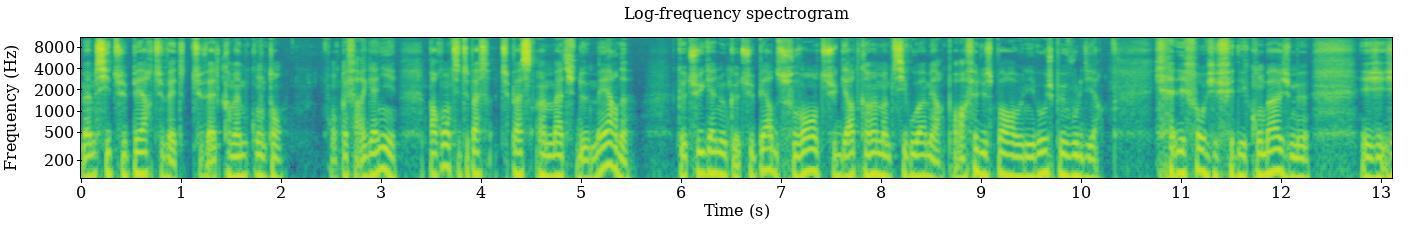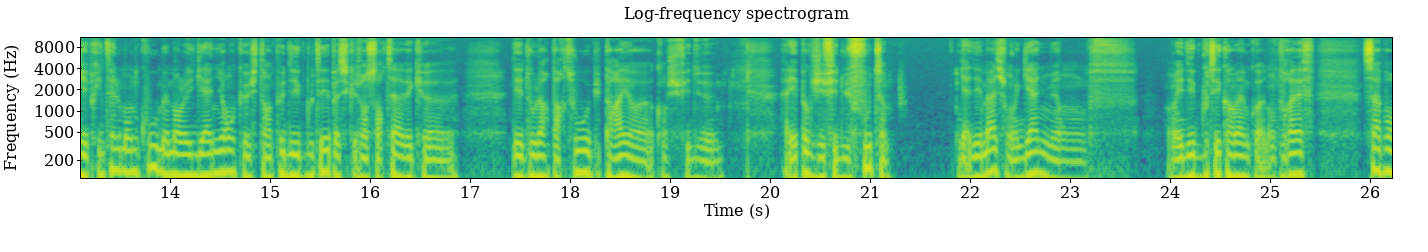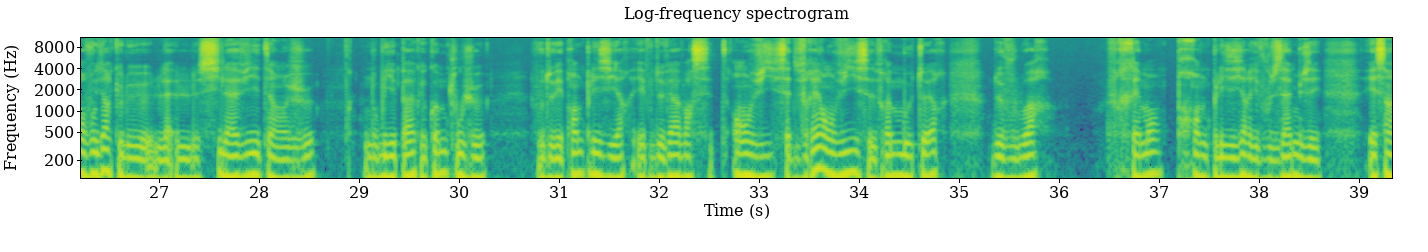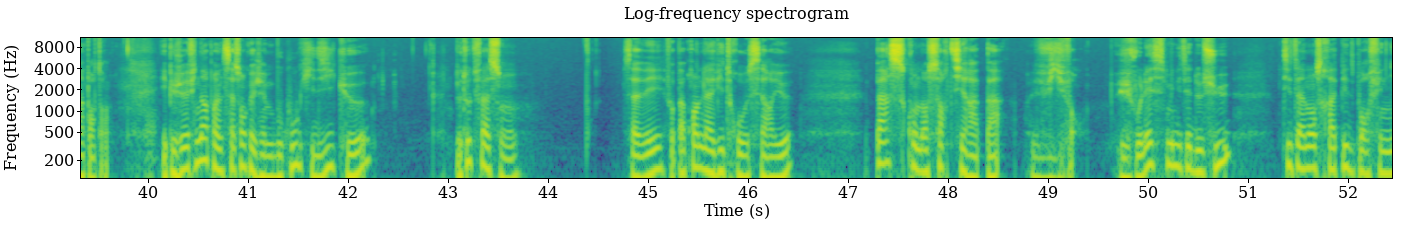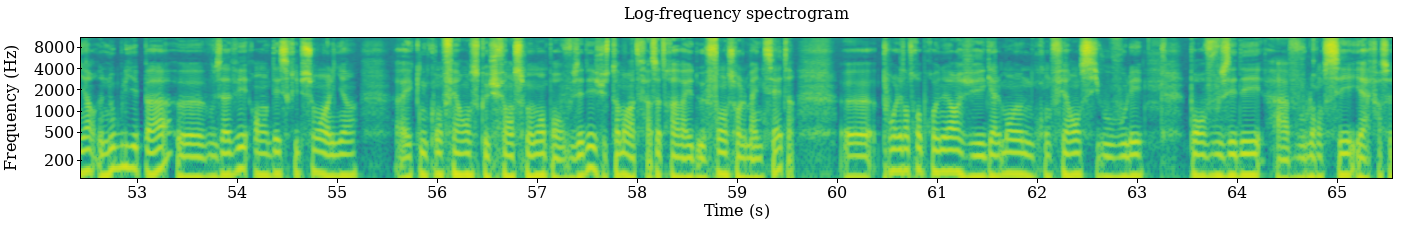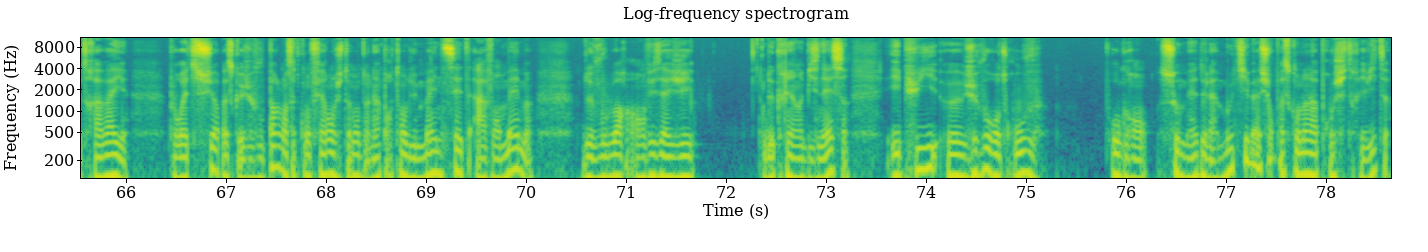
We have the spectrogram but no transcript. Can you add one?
même si tu perds, tu vas être, tu vas être quand même content. On préfère gagner. Par contre, si tu passes, tu passes un match de merde, que tu gagnes ou que tu perdes, souvent tu gardes quand même un petit goût amer. Pour avoir fait du sport à haut niveau, je peux vous le dire. Il y a des fois où j'ai fait des combats, et j'ai pris tellement de coups, même en le gagnant, que j'étais un peu dégoûté parce que j'en sortais avec euh, des douleurs partout. Et puis pareil, euh, quand fais de, à l'époque j'ai fait du foot. Il y a des matchs, on le gagne, mais on, est dégoûté quand même quoi. Donc bref, ça pour vous dire que si la vie était un jeu, n'oubliez pas que comme tout jeu, vous devez prendre plaisir et vous devez avoir cette envie, cette vraie envie, cette vraie moteur de vouloir vraiment prendre plaisir et vous amuser. Et c'est important. Et puis je vais finir par une citation que j'aime beaucoup qui dit que de toute façon, vous savez, faut pas prendre la vie trop au sérieux parce qu'on n'en sortira pas vivant. Je vous laisse militer dessus. Petite annonce rapide pour finir, n'oubliez pas, euh, vous avez en description un lien avec une conférence que je fais en ce moment pour vous aider justement à faire ce travail de fond sur le mindset. Euh, pour les entrepreneurs, j'ai également une conférence si vous voulez pour vous aider à vous lancer et à faire ce travail pour être sûr, parce que je vous parle dans cette conférence justement de l'important du mindset avant même de vouloir envisager de créer un business. Et puis euh, je vous retrouve au grand sommet de la motivation parce qu'on en approche très vite.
